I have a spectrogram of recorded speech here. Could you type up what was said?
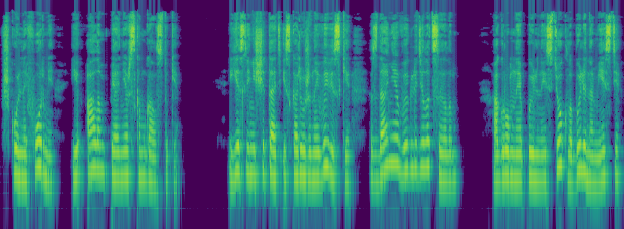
в школьной форме и алом пионерском галстуке. Если не считать искореженной вывески, здание выглядело целым. Огромные пыльные стекла были на месте.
